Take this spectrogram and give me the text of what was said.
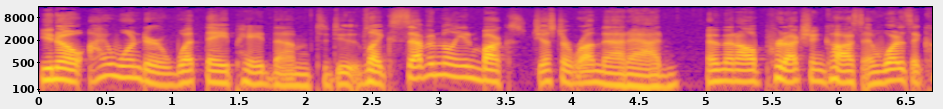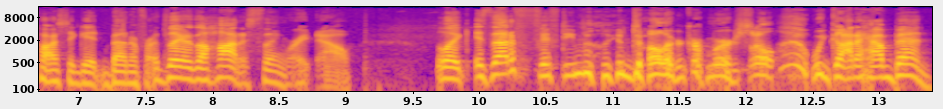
You know, I wonder what they paid them to do. Like seven million bucks just to run that ad, and then all production costs, and what does it cost to get Bennifer? They're the hottest thing right now. Like, is that a fifty million dollar commercial? We got to have Ben.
